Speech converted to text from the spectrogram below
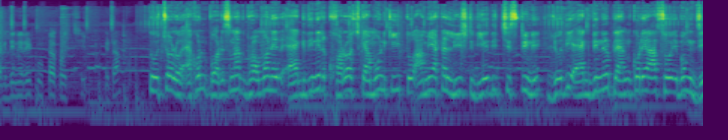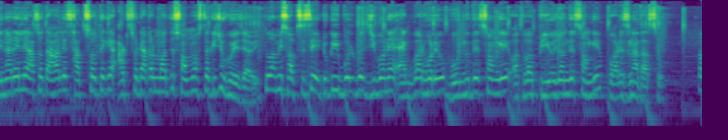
একদিনেরই ট্যুরটা করছি এটা। তো চলো এখন পরেশনাথ ভ্রমণের একদিনের খরচ কেমন কি? তো আমি একটা লিস্ট দিয়ে দিচ্ছি স্ক্রিনে যদি একদিনের প্ল্যান করে আসো এবং জেনারেলে আসো তাহলে সাতশো থেকে আটশো টাকার মধ্যে সমস্ত কিছু হয়ে যাবে। তো আমি সবশেষে এটুকুই বলব জীবনে একবার হলেও বন্ধুদের সঙ্গে অথবা প্রিয়জনদের সঙ্গে পরেশনাথ আসো। তো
